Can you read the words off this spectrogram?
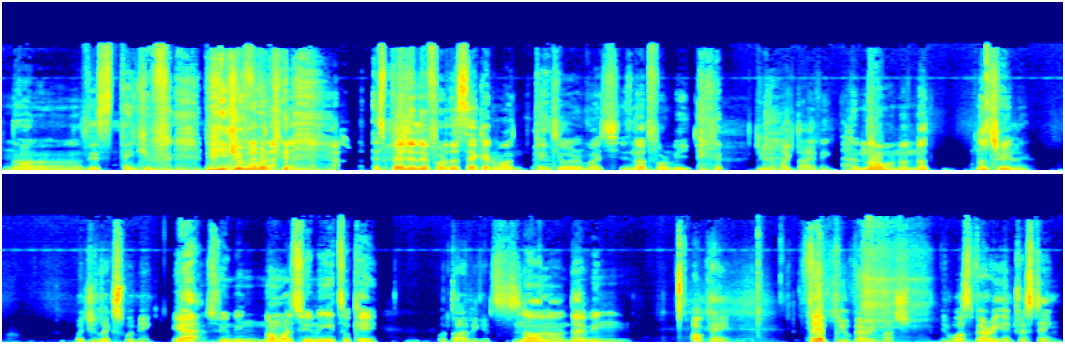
No, no, no, no. This. Thank you, thank you for, the, especially for the second one. Thank you very much. It's not for me. You don't like diving, no, no, not, not really. but you like swimming. Yeah, swimming, normal swimming, it's okay. But diving, it's. No, no, diving. Okay. Thank you very much. It was very interesting.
